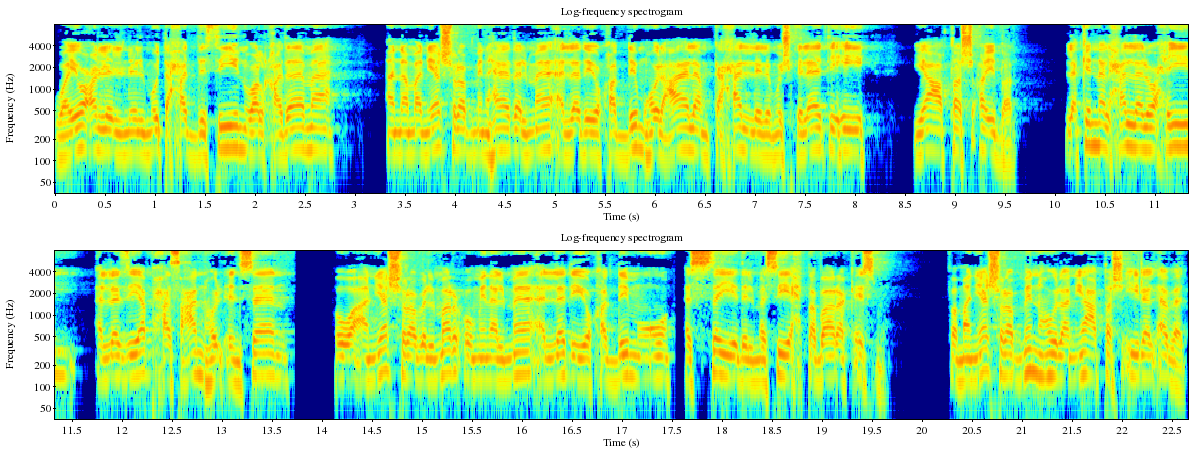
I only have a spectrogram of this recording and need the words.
ويعلن للمتحدثين والقدامى أن من يشرب من هذا الماء الذي يقدمه العالم كحل لمشكلاته يعطش أيضا. لكن الحل الوحيد الذي يبحث عنه الإنسان هو أن يشرب المرء من الماء الذي يقدمه السيد المسيح تبارك اسمه. فمن يشرب منه لن يعطش إلى الأبد.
